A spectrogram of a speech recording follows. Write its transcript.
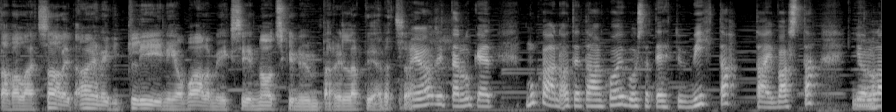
tavallaan, että sä olit ainakin kliini jo valmiiksi siinä notskin ympärillä, tiedät sä? No joo, sitten lukee, että mukaan otetaan koivuista tehty vihta tai vasta, jolla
